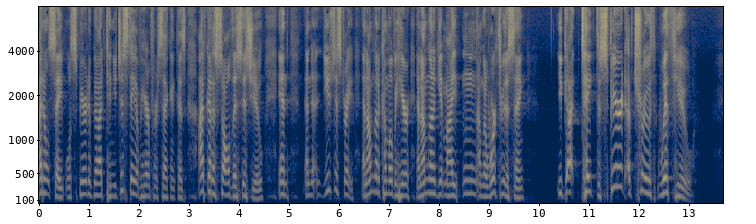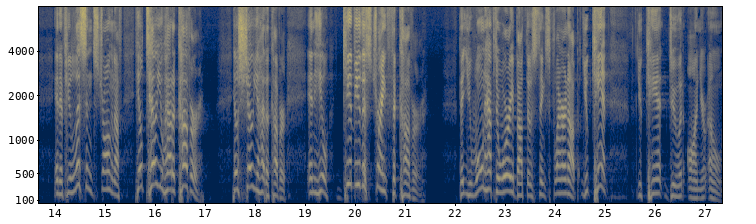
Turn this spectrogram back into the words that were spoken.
I don't say, Well, Spirit of God, can you just stay over here for a second? Because I've got to solve this issue. And and you just straight, and I'm going to come over here and I'm going to get my, mm, I'm going to work through this thing. You got take the Spirit of truth with you. And if you listen strong enough, He'll tell you how to cover. He'll show you how to cover. And He'll give you the strength to cover that you won't have to worry about those things flaring up. You can't, you can't do it on your own.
